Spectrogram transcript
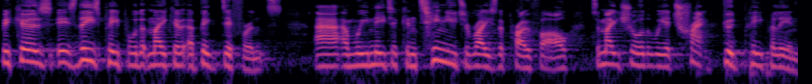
because it's these people that make a, a big difference. Uh, and we need to continue to raise the profile to make sure that we attract good people in.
